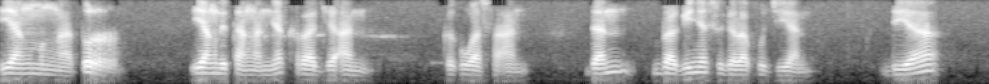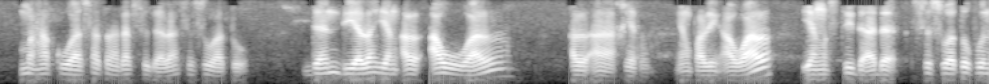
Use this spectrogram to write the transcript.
yang mengatur yang di tangannya kerajaan kekuasaan dan baginya segala pujian. Dia maha kuasa terhadap segala sesuatu. Dan dialah yang al-awwal al-akhir. Yang paling awal, yang tidak ada sesuatu pun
